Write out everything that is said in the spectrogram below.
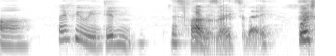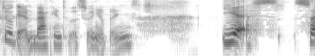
Uh, maybe we didn't. It's Father's Day today. We're still getting back into the swing of things. Yes, so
